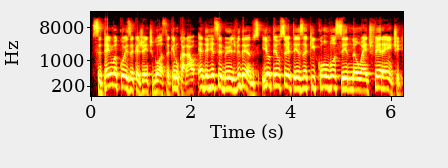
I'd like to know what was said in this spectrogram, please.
Se tem uma coisa que a gente gosta aqui no canal é de receber dividendos e eu tenho certeza que com você não é diferente.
